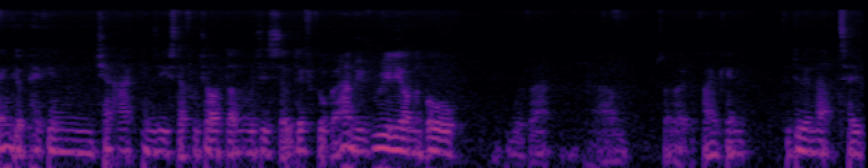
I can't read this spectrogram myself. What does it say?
finger picking Chet Atkinsy stuff, which I've done, which is so difficult. But Andrew's really on the ball with that, um, so I'd like to thank him for doing that too.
